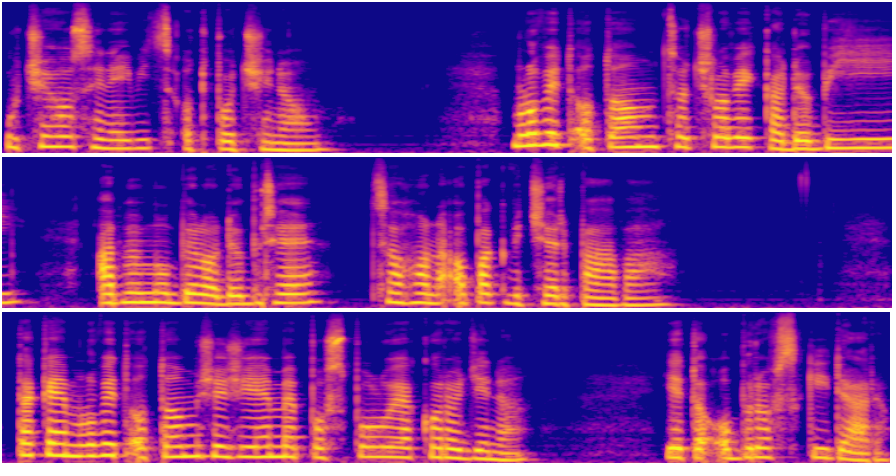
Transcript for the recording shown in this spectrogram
u čeho si nejvíc odpočinou. Mluvit o tom, co člověka dobíjí, aby mu bylo dobře, co ho naopak vyčerpává. Také mluvit o tom, že žijeme pospolu jako rodina. Je to obrovský dar.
